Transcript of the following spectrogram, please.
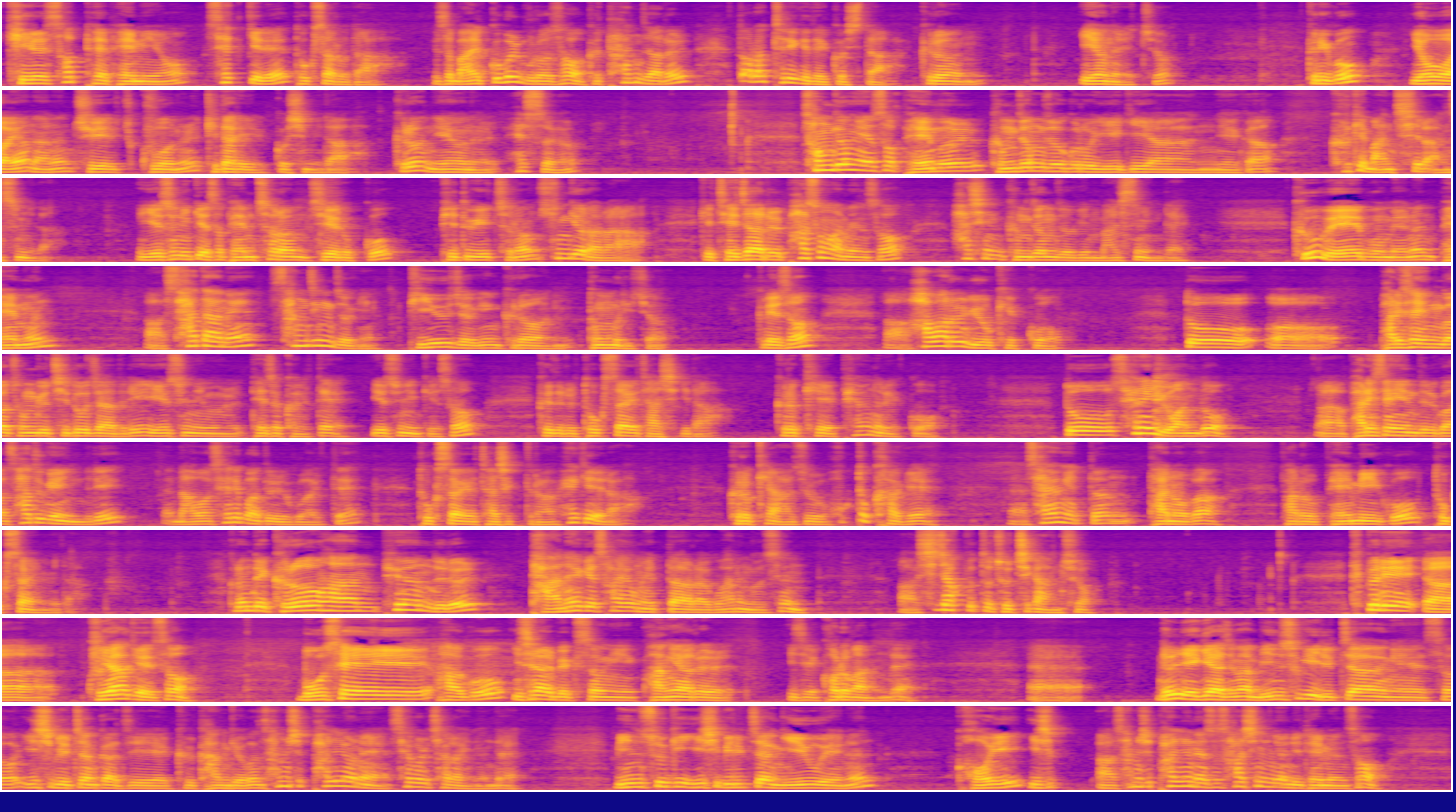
길 섭의 뱀이요 샛길의 독사로다. 그래서 말굽을 물어서 그 탄자를 떨어뜨리게 될 것이다. 그런 예언을 했죠. 그리고 여호와여 나는 주의 구원을 기다릴 것입니다. 그런 예언을 했어요. 성경에서 뱀을 긍정적으로 얘기한 예가 그렇게 많지 않습니다. 예수님께서 뱀처럼 지혜롭고 비둘기처럼 순결하라. 제자를 파송하면서 하신 긍정적인 말씀인데 그 외에 보면은 뱀은 아, 사단의 상징적인 비유적인 그런 동물이죠. 그래서 아, 하와를 유혹했고 또 어, 바리새인과 종교 지도자들이 예수님을 대적할 때 예수님께서 그들을 독사의 자식이다 그렇게 표현을 했고 또 세례 요한도 아, 바리새인들과 사두개인들이 나와 세례 받으려고 할 때 독사의 자식들아 회개해라 그렇게 아주 혹독하게 사용했던 단어가 바로 뱀이고 독사입니다. 그런데 그러한 표현들을 단에게 사용했다라고 하는 것은 아, 시작부터 좋지가 않죠. 특별히 아, 구약에서 모세하고 이스라엘 백성이 광야를 이제 걸어가는데 늘 얘기하지만 민수기 1장에서 21장까지의 그 간격은 38년의 세월 차가 있는데 민수기 21장 이후에는 거의 20, 아, 38년에서 40년이 되면서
